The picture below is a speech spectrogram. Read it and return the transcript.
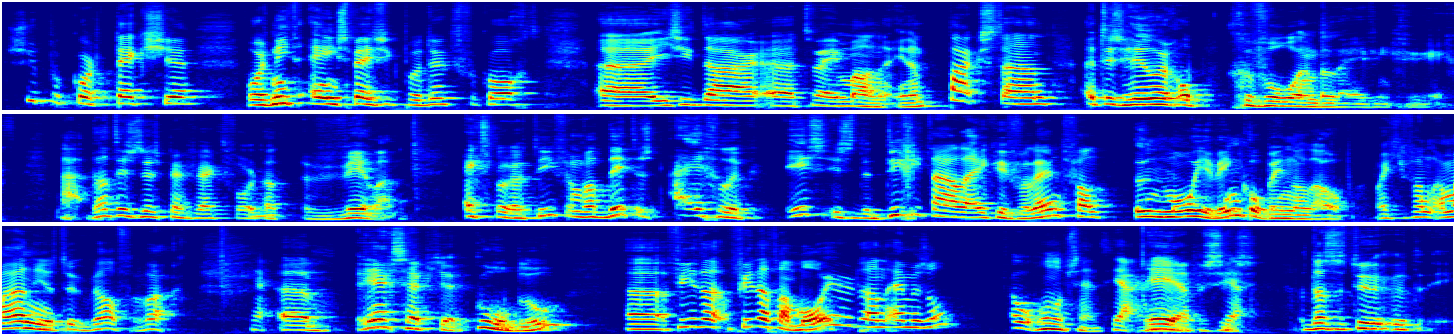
Super kort tekstje, wordt niet één specifiek product verkocht. Eh, je ziet daar eh, twee mannen in een pak staan. Het is heel erg op gevoel en beleving gericht. Nou, dat is dus perfect voor dat willen. Exploratief. En wat dit dus eigenlijk is, is de digitale equivalent van een mooie winkel binnenlopen. Wat je van Armani natuurlijk wel verwacht. Ja. Eh, rechts heb je Coolblue. Eh vind, je dat, vind je dat dan mooier dan Amazon? Oh, 100%. Ja, Ja, ja, precies. Dat is natuurlijk,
